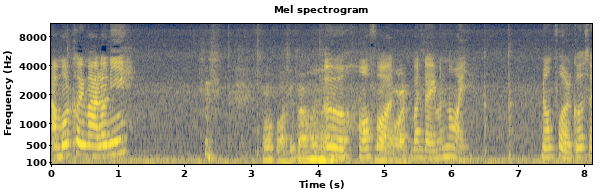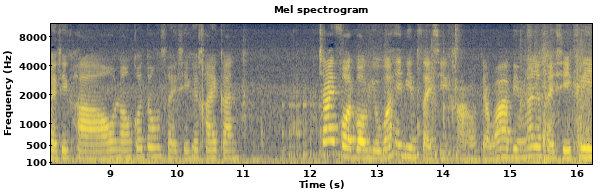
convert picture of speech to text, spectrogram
อามดเคยมาแล้วนี่ห้องฝนหรือเปล่า เออหอฟอร์ดหอฟอร์ด บันไดมันหน่อย น้องฟอร์ดก็ใส่สีขาว น้องก็ต้องใส่สีคล้าย ๆกัน ใช่ฟอร์ดบอกอยู่ว่าให้บีมใส่สีขาว แต่ว่าบีมน่าจะใส่สีครี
